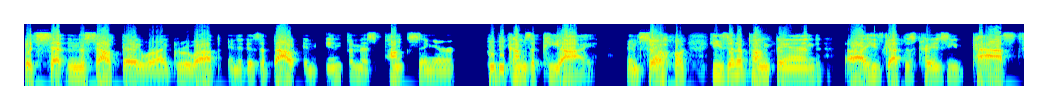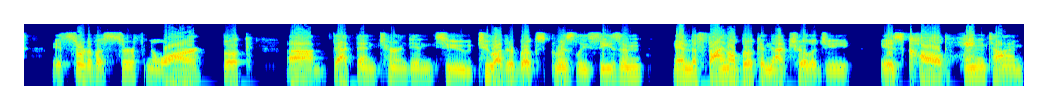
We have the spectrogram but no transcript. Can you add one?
It's set in the South Bay where I grew up, and it is about an infamous punk singer who becomes a PI. And so he's in a punk band. Uh, he's got this crazy past. It's sort of a surf noir book um, that then turned into two other books, Grizzly Season, and the final book in that trilogy is called Hang Time.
